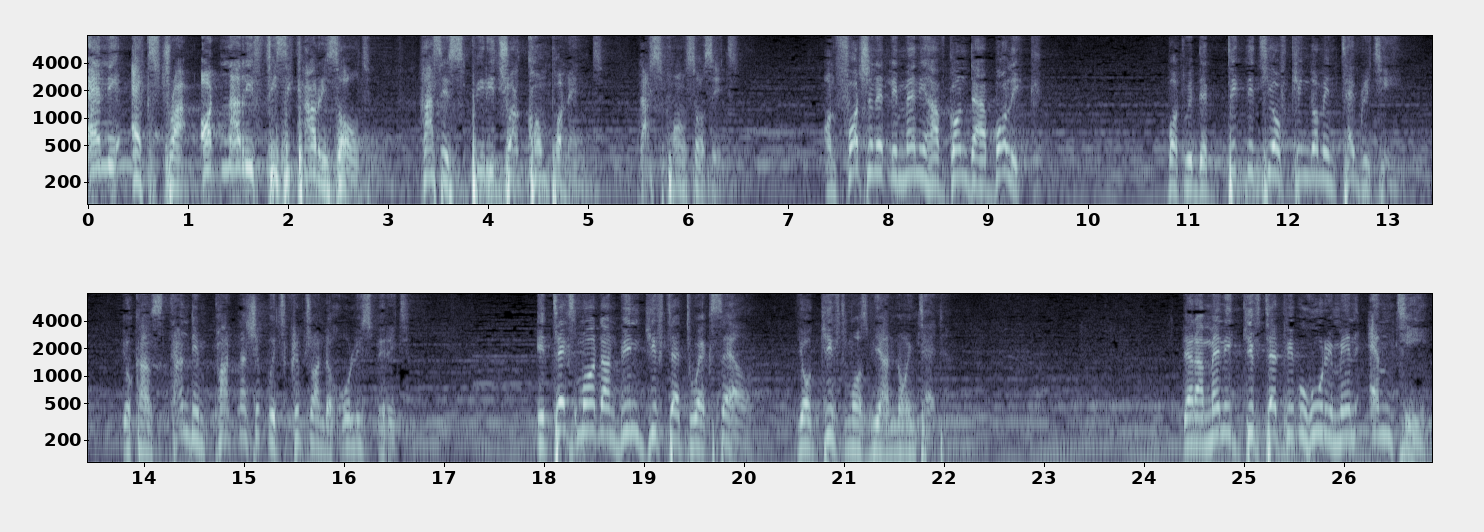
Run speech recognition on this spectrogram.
any extraordinary physical result has a spiritual component that sponsors it. Unfortunately many have gone diabolic but with the dignity of kingdom integrity you can stand in partnership with scripture and the Holy Spirit. It takes more than being gifted to excel. Your gift must be anointed there are many gifted people who remain empty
